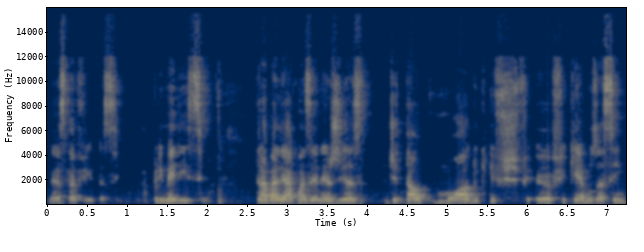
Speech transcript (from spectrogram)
nesta vida, assim, a primeiríssima. Trabalhar com as energias de tal modo que eh, fiquemos assim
